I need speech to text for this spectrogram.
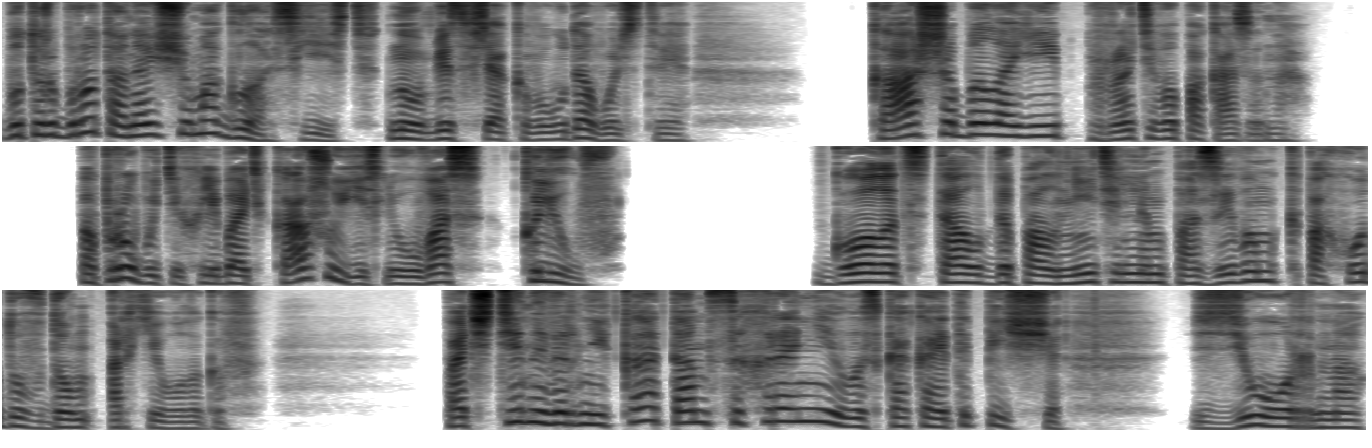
Бутерброд она еще могла съесть, но без всякого удовольствия. Каша была ей противопоказана. Попробуйте хлебать кашу, если у вас клюв. Голод стал дополнительным позывом к походу в дом археологов. Почти наверняка там сохранилась какая-то пища. Зерна,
